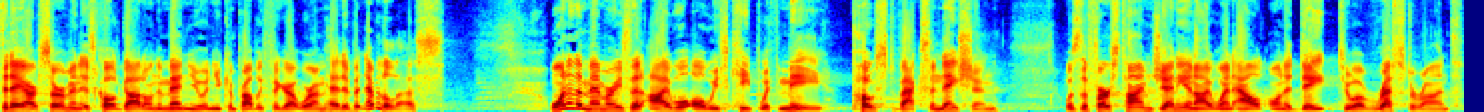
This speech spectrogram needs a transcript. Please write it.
Today, our sermon is called God on the Menu, and you can probably figure out where I'm headed, but nevertheless, one of the memories that I will always keep with me post vaccination was the first time Jenny and I went out on a date to a restaurant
